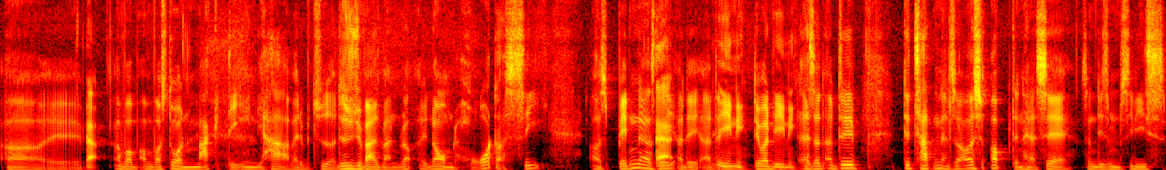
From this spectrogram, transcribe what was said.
og, øh, ja. Og hvor, om hvor stor en magt det egentlig har, hvad det betyder. Det synes jeg faktisk var en- enormt hårdt at se, og spændende at se. Ja, og det, og det, enig, det var, enig. Altså, og det, det tager den altså også op, den her serie, som ligesom siger,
